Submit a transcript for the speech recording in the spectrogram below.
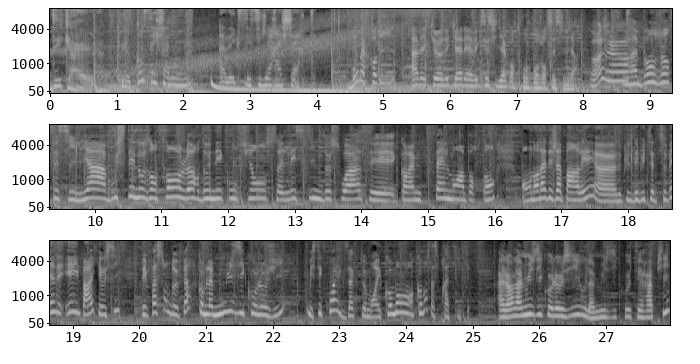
DKL. Le conseil famille avec Cécilia Rachert. Bon mercredi avec euh, DKL et avec Cécilia qu'on retrouve. Bonjour Cécilia. Bonjour. Ouais, bonjour Cécilia, booster nos enfants, leur donner confiance, l'estime de soi, c'est quand même tellement important. On en a déjà parlé euh, depuis le début de cette semaine et il paraît qu'il y a aussi des façons de faire comme la musicologie. Mais c'est quoi exactement et comment, comment ça se pratique? Alors la musicologie ou la musicothérapie,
